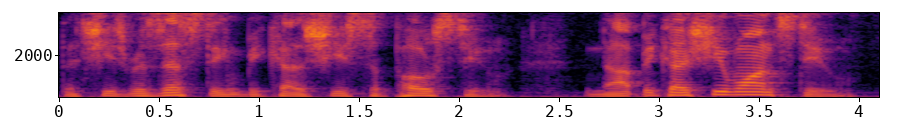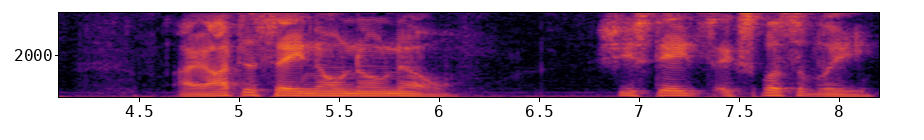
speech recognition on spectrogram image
that she's resisting because she's supposed to, not because she wants to. I ought to say no, no, no. She states explicitly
